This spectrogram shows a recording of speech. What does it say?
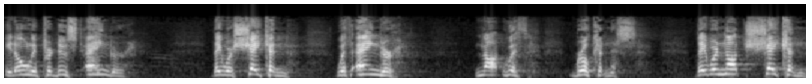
it only produced anger. They were shaken with anger, not with brokenness. They were not shaken,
